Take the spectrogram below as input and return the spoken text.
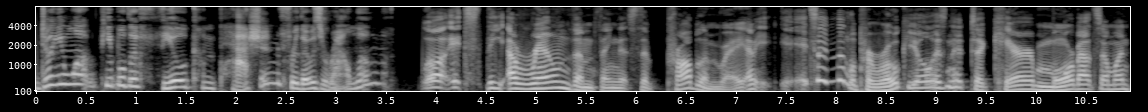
Don't you want people to feel compassion for those around them? Well, it's the around them thing that's the problem, Ray. I mean, it's a little parochial, isn't it, to care more about someone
